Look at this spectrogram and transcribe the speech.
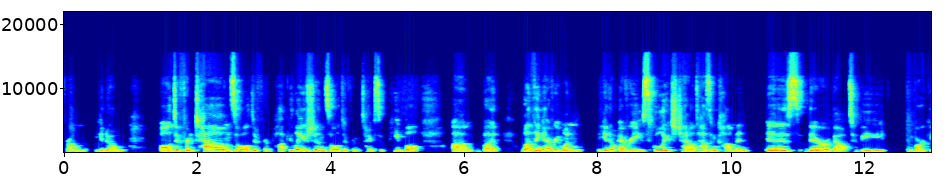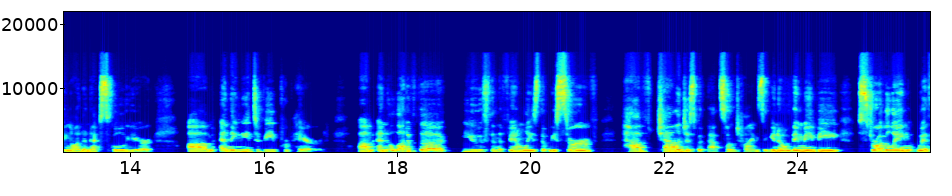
from, you know, all different towns, all different populations, all different types of people. Um, but one thing everyone, you know, every school age child has in common is they're about to be embarking on a next school year, um, and they need to be prepared. Um, and a lot of the youth and the families that we serve have challenges with that sometimes. You know, they may be struggling with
